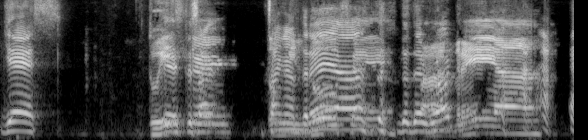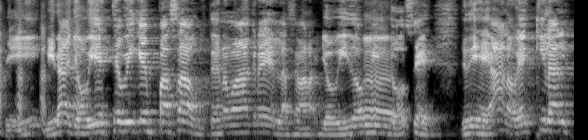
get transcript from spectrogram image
Yes. Twister. Este, San Andrea, desde Andrea. Sí. Mira, yo vi este weekend pasado, ustedes no van a creer, la semana, yo vi 2012. Yo dije, ah, lo voy a alquilar.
